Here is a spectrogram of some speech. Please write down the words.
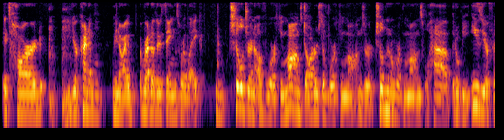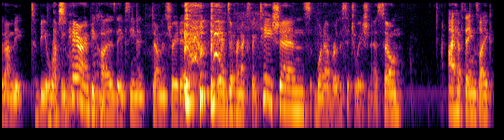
it's hard. You're kind of you know I read other things where like children of working moms, daughters of working moms, or children of working moms will have. It'll be easier for them to, to be a working Absolutely. parent because they've seen it demonstrated. They have different expectations, whatever the situation is. So I have things like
